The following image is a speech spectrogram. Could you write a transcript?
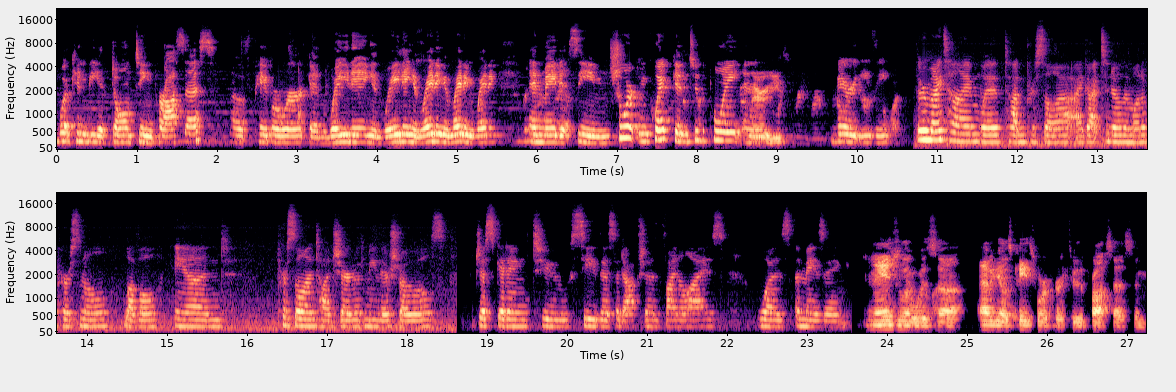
what can be a daunting process of paperwork and waiting and waiting and waiting and waiting and waiting and made it seem short and quick and to the point and Very easy. very easy. Through my time with Todd and Priscilla, I got to know them on a personal level, and Priscilla and Todd shared with me their struggles. Just getting to see this adoption finalize was amazing. And Angela was uh, Abigail's caseworker through the process, and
